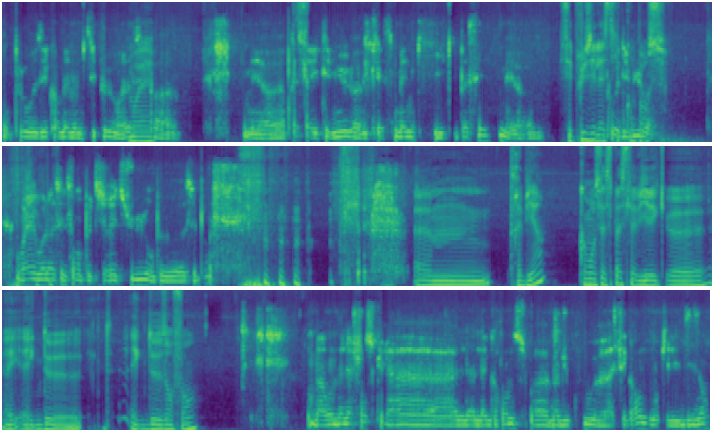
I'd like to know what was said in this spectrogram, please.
on peut oser quand même un petit peu. Voilà, pas... Mais euh, après, ça a été mieux avec les semaines qui, passaient. Mais euh, c'est plus élastique qu'on pense. Ouais. voilà, c'est ça. On peut tirer dessus, on peut. C'est pas. Euh, très bien. Comment ça se passe la vie avec, avec, deux, avec deux enfants? Bah, on a la chance que la, la, grande soit bah, du coup assez grande, donc elle est 10 ans.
